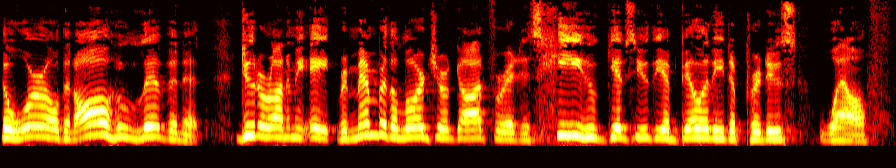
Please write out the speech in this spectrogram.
the world and all who live in it. Deuteronomy 8, remember the Lord your God for it is he who gives you the ability to produce wealth.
